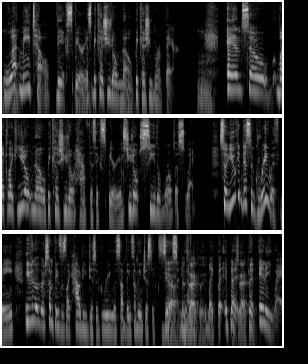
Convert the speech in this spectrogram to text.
let Mhm. me tell the experience because you don't know Mhm. because you weren't there Mm. and so like like you don't know because you don't have this experience you don't see the world this way so you can disagree with me even though there's some things it's like how do you disagree with something something just exists Yeah, exactly. to, like but but Exactly. but anyway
